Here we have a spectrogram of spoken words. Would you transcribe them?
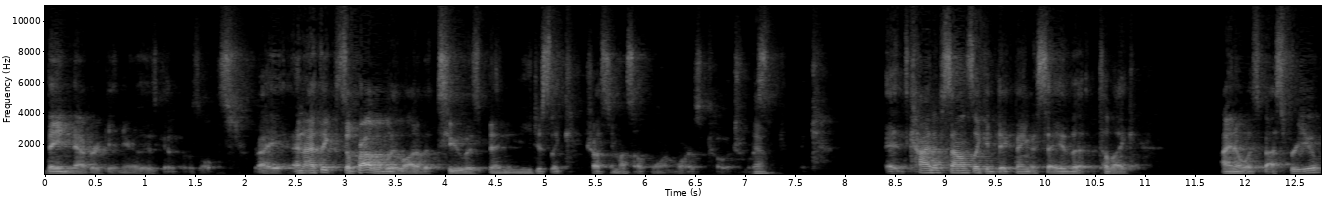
they never get nearly as good of results, right? And I think so. Probably a lot of it too has been me just like trusting myself more and more as a coach. Yeah. Like, it kind of sounds like a dick thing to say that to like, I know what's best for you.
